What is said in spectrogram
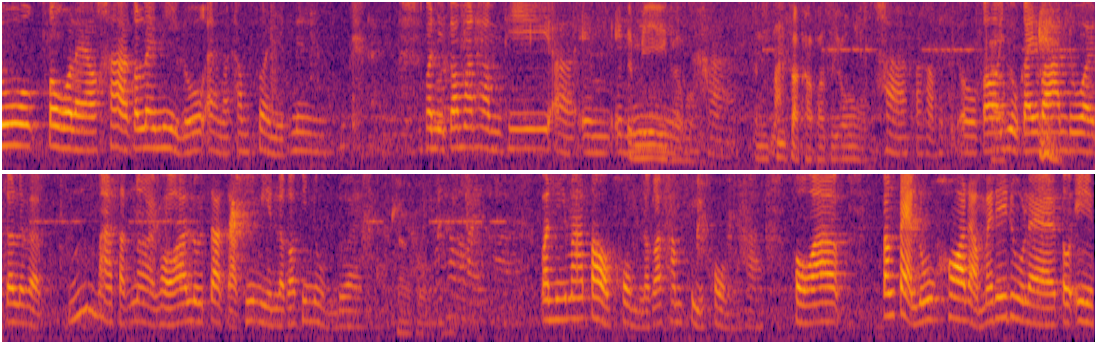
ลูกโตแล้วค่ะ ก็เลยหนีลูกแอบมาทำสวยนิดนึง วันนี้ก็มาทำที่เอ่อ็มเอ็ม Emmy มี่ครับผมค่ะ อันนี้ที่สาขาพาซิโอ ค่ะสาขาพัติโอก็ครับ อยู่ใกล้บ้านด้วยก็เลยแบบอืมมาสักหน่อย เพราะว่ารู้จักกับพี่มินแล้วก็พี่หนุ่มด้วยค่ะครับผม วันนี้มาต่อผมแล้วก็ทำสีผมค่ะ เพราะว่าตั้งแต่ลูกคลอดอะไม่ได้ดูแลตัวเอง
